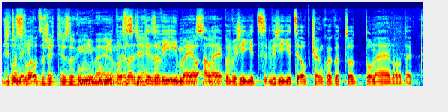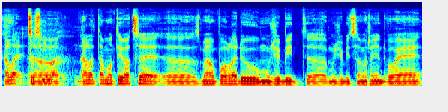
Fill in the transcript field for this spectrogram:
že to není od řetězový umí, e-mail. Umí poslat jasně, řetězový e-mail, jasně. ale jako vyřídit, vyřídit si občanku, jako to, to ne, no. Tak ale, co s nima? Uh, ale ta motivace uh, z mého pohledu může být, uh, může být samozřejmě dvoje.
